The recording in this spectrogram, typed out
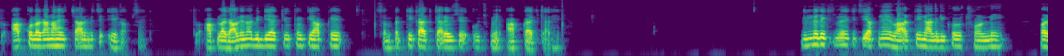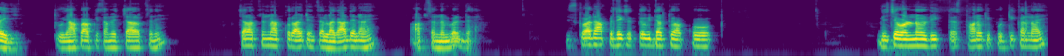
तो आपको लगाना है चार में से एक ऑप्शन तो आप लगा लेना विद्यार्थियों, क्योंकि आपके संपत्ति का अधिकार है, उसे, उसमें आपका अधिकार है। निम्नलिखित में किसी अपने भारतीय नागरिक को छोड़नी पड़ेगी। तो यहाँ पर आपके सामने चार ऑप्शन है। चार ऑप्शन में आपको राइट आंसर लगा देना है। Option number D. इसके बाद आप देख सकते हो, विद्यार्थियों, आपको नीचे वर्ण रिक्त स्थानों की पूर्ति करना है,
